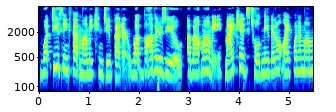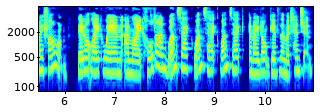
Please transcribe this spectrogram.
what do you think that mommy can do better? What bothers you about mommy? My kids told me they don't like when I'm on my phone. They don't like when I'm like, hold on, one sec, one sec, one sec, and I don't give them attention.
